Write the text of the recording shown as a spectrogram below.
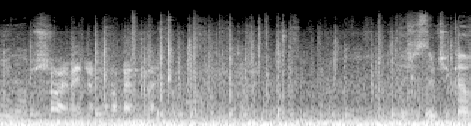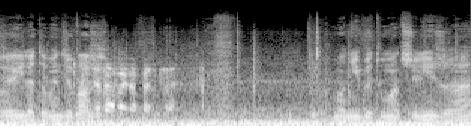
No i dobrze. trzymaj mnie ciągu na pętlę. Też jestem ciekawy ile to będzie ważyć. Dawaj na pętlę. Bo niby tłumaczyli, że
